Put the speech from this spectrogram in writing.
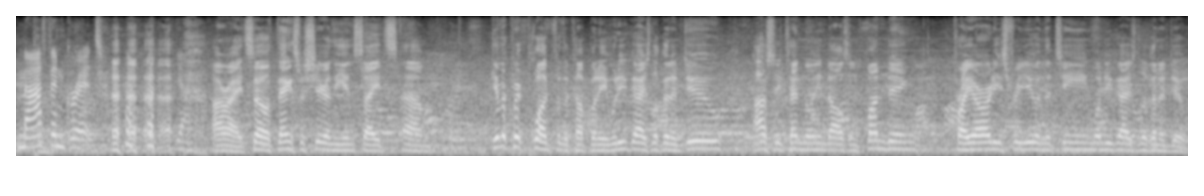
Math and grit. yeah. All right, so thanks for sharing the insights. Um, give a quick plug for the company. What are you guys looking to do? Obviously $10 million in funding, priorities for you and the team. What are you guys looking to do?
